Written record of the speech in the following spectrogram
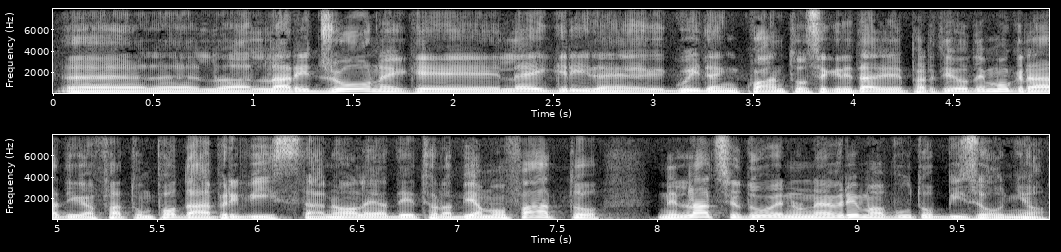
eh, la, la, regione che lei guida, guida, in quanto segretario del Partito Democratico ha fatto un po' da apripista, no? lei ha detto l'abbiamo fatto nel Lazio dove non ne avremmo avuto bisogno.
